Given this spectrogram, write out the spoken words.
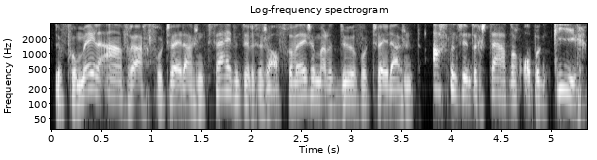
De formele aanvraag voor 2025 is afgewezen, maar de deur voor 2028 staat nog op een kier.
